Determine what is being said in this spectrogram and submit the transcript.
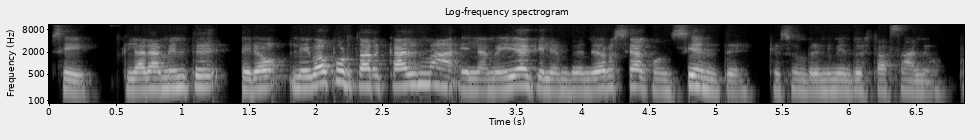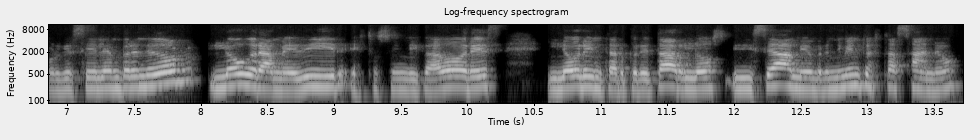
Sí, claramente, pero le va a aportar calma en la medida que el emprendedor sea consciente que su emprendimiento está sano. Porque si el emprendedor logra medir estos indicadores y logra interpretarlos y dice, ah, mi emprendimiento está sano,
